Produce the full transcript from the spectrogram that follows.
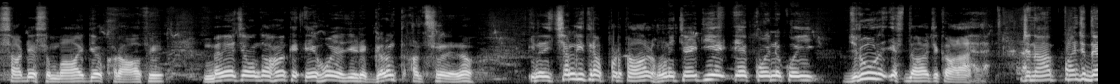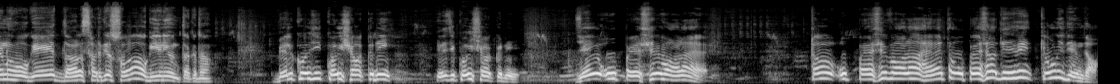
ਸਾਡੇ ਸਮਾਜ ਦੇ ਉਹ ਖਰਾਬ ਹੈ ਮੈਂ ਚਾਹੁੰਦਾ ਹਾਂ ਕਿ ਇਹੋ ਜਿਹੇ ਜਿਹੜੇ ਗਲਤ ਅਨਸਰ ਨੇ ਨਾ ਇਹਨਾਂ ਦੀ ਚੰਗੀ ਤਰ੍ਹਾਂ ਪੜਤਾਲ ਹੋਣੀ ਚਾਹੀਦੀ ਹੈ ਇਹ ਕੋਈ ਨਾ ਕੋਈ ਜ਼ਰੂਰ ਇਸ ਦਾਲ 'ਚ ਕਾਲਾ ਹੈ। ਜਨਾਬ ਪੰਜ ਦਿਨ ਹੋ ਗਏ ਦਾਲ ਸੜ ਕੇ ਸੁਆਹ ਹੋ ਗਈ ਨਹੀਂ ਹੁਣ ਤੱਕ ਤਾਂ? ਬਿਲਕੁਲ ਜੀ ਕੋਈ ਸ਼ੱਕ ਨਹੀਂ। ਇਹਦੇ 'ਚ ਕੋਈ ਸ਼ੱਕ ਨਹੀਂ। ਜੇ ਉਹ ਪੈਸੇ ਵਾਲਾ ਹੈ ਤਾਂ ਉਹ ਪੈਸੇ ਵਾਲਾ ਹੈ ਤਾਂ ਉਹ ਪੈਸਾ ਦੇਵੇ ਕਿਉਂ ਨਹੀਂ ਦਿੰਦਾ?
